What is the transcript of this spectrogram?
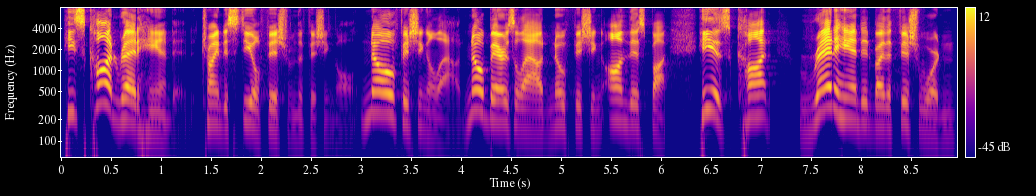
he's caught red handed trying to steal fish from the fishing hole. No fishing allowed. No bears allowed. No fishing on this spot. He is caught red handed by the fish warden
